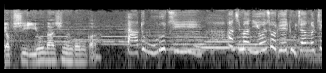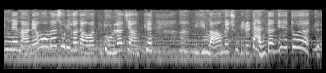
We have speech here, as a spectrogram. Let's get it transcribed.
역시 이혼하시는 건가? 나도 모르지. 하지만 이혼 서류에 도장을 찍네 만에 험한 소리가 나와도 놀라지 않게 아, 미리 마음의 준비를 단단히 해둬야 돼.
